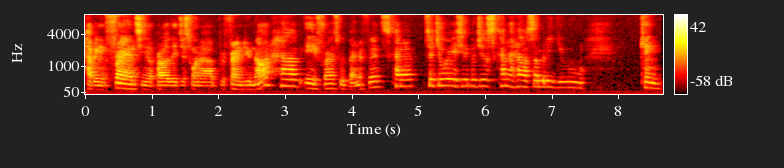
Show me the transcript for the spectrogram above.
having friends, you know, probably they just want to befriend you, not have a friends with benefits kind of situation, but just kind of have somebody you can.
